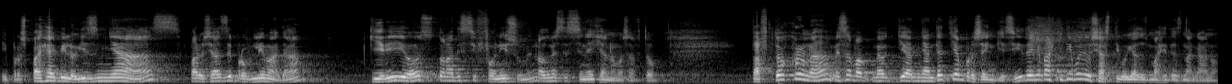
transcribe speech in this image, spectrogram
Η προσπάθεια επιλογής μιας παρουσιάζει προβλήματα, κυρίως το να τη συμφωνήσουμε, να δούμε στη συνέχεια όμως αυτό. Ταυτόχρονα, μέσα από μια τέτοια προσέγγιση, δεν υπάρχει τίποτα ουσιαστικό για τους μαθητές να κάνουν.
